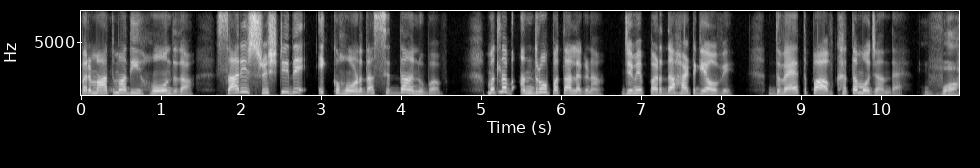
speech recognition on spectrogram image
ਪਰਮਾਤਮਾ ਦੀ ਹੋਂਦ ਦਾ ਸਾਰੀ ਸ੍ਰਿਸ਼ਟੀ ਦੇ ਇੱਕ ਹੋਣ ਦਾ ਸਿੱਧਾ ਅਨੁਭਵ। ਮਤਲਬ ਅੰਦਰੋਂ ਪਤਾ ਲੱਗਣਾ ਜਿਵੇਂ ਪਰਦਾ ਹਟ ਗਿਆ ਹੋਵੇ ਦਵੈਤ ਭਾਵ ਖਤਮ ਹੋ ਜਾਂਦਾ ਹੈ। ਵਾਹ!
